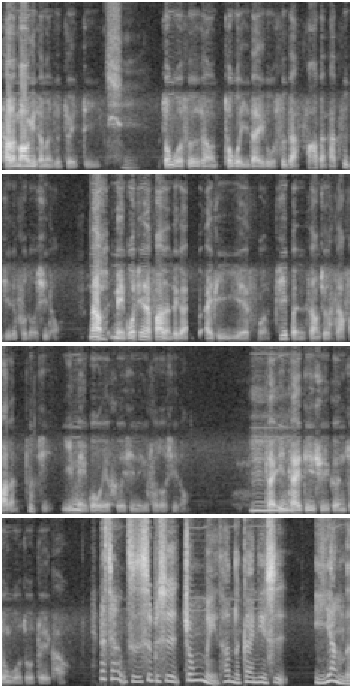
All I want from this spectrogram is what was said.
它的贸易成本是最低。是，中国事实上透过“一带一路”是在发展它自己的福州系统。那美国现在发展这个 IPEF，基本上就是它发展自己以美国为核心的一个福州系统。在印太地区跟中国做对抗，那这样子是不是中美他们的概念是一样的？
